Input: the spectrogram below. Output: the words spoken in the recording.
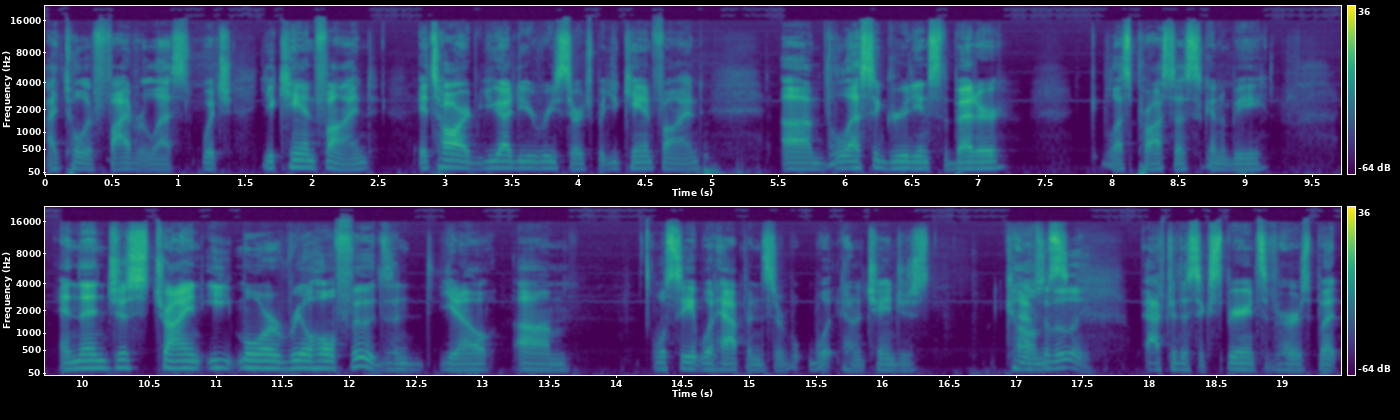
I told her five or less, which you can find. It's hard. You got to do your research, but you can find. Um, the less ingredients, the better. Less processed is going to be. And then just try and eat more real whole foods. And, you know, um, we'll see what happens or what kind of changes comes Absolutely. after this experience of hers. But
